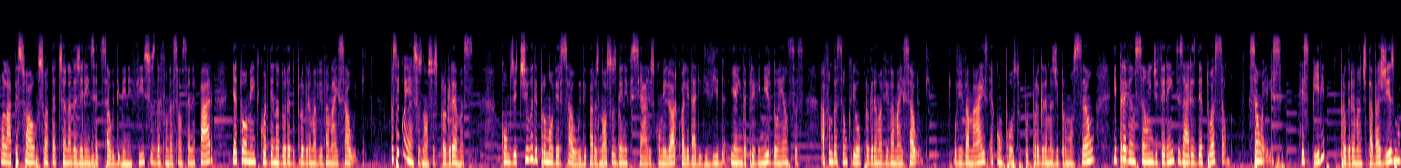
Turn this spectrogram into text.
Olá pessoal, sou a Tatiana da Gerência de Saúde e Benefícios da Fundação Sanepar e atualmente coordenadora do programa Viva Mais Saúde. Você conhece os nossos programas? Com o objetivo de promover saúde para os nossos beneficiários com melhor qualidade de vida e ainda prevenir doenças, a Fundação criou o programa Viva Mais Saúde. O Viva Mais é composto por programas de promoção e prevenção em diferentes áreas de atuação. São eles: Respire, programa antitabagismo.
